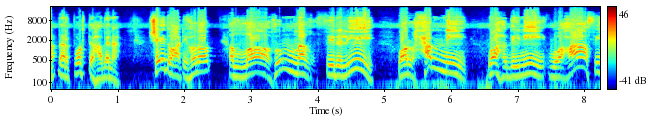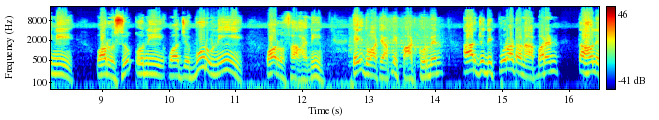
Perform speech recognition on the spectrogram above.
আপনার পড়তে হবে না। সেই দোয়াটি হলো আল্লাহুম্মাগফিরলি ওয়ারহামনি ওয়াহদিনি ওয়াহাফিনি ওয়ারজুকনি ওয়াজবুরনি ওয়ারফাহানি। এই দোয়াটি আপনি পাঠ করবেন। আর যদি পুরাটা না পারেন, তাহলে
